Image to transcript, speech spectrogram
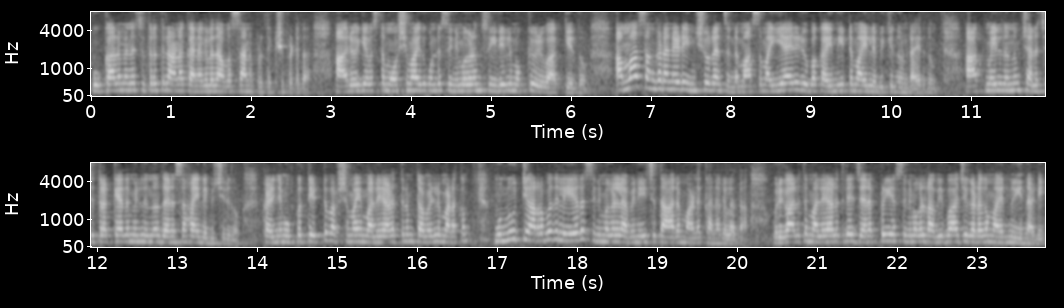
പൂക്കാലം എന്ന ചിത്രത്തിലാണ് കനകലത അവസാനം പ്രത്യക്ഷപ്പെട്ടത്. ആരോഗ്യാവസ്ഥ മോശമായതുകൊണ്ട് സിനിമകളും സീരിയലും ഒക്കെ ഒഴിവാക്കിയിരുന്നു. അമ്മ സംഘടനയുടെ ഇൻഷുറൻസ് ഉണ്ട്. മാസം അയ്യായിരം രൂപ കൈനീട്ടമായി ലഭിക്കുന്നുണ്ടായിരുന്നു. ആത്മയിൽ നിന്നും ചലച്ചിത്ര അക്കാദമിയിൽ നിന്ന് ധനസഹായം ലഭിച്ചിരുന്നു. കഴിഞ്ഞ മുപ്പത്തിയെട്ട് വർഷമായി മലയാളത്തിലും തമിഴിലും അടക്കം മുന്നൂറ്റി അറുപതിലേറെ സിനിമകളിൽ അഭിനയിച്ച താരമാണ് കനകലത. ഒരു കാലത്ത് മലയാളത്തിലെ ജനപ്രിയ സിനിമകളുടെ അവിഭാജ്യ ഘടകമായിരുന്നു ഈ നടി.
